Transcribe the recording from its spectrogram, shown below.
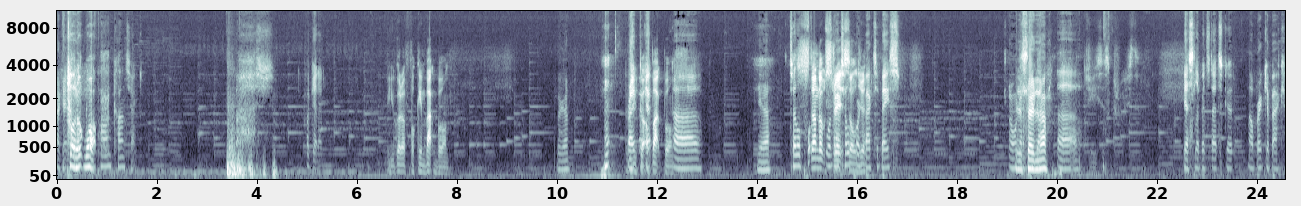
Okay. Put up what? Upon contact. Sh- Forget it. You got a fucking backbone. We're good. Have you got a backbone? Uh, Yeah. teleport. Stand up we're straight, teleport soldier. back to base. And we're Is gonna it straight pick up, enough? Uh, Jesus Christ. yes, Libbits, that's good. I'll break your back.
